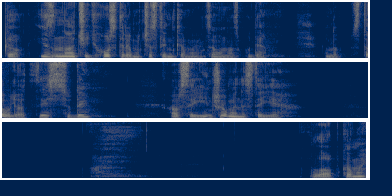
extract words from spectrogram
Так, і значить гострими частинками це у нас буде воно вставлятись сюди, а все інше в мене стає лапками.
